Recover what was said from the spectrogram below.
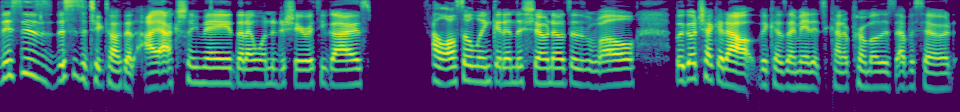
this is this is a TikTok that I actually made that I wanted to share with you guys. I'll also link it in the show notes as well, but go check it out because I made it to kind of promo this episode.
